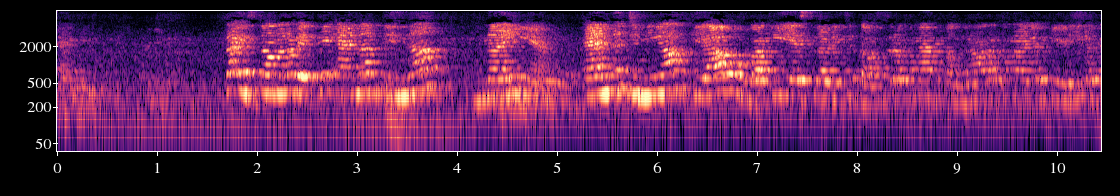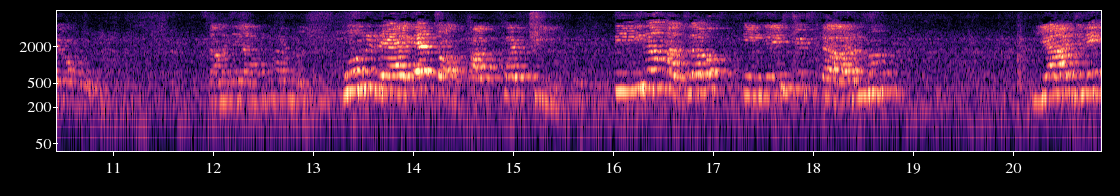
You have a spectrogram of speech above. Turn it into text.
ਹੈਗੀਆਂ ਤਾਂ ਇਸ ਦਾ ਮਤਲਬ ਇੱਥੇ n ਤਿੰਨ ਨਹੀਂ ਹੈ n ਜਿੰਨੀਆਂ ਕਿਹਾ ਹੋਗਾ ਕਿ ਇਸ ਲੜੀ 'ਚ 10 ਰਕਮ ਹੈ 15 ਰਕਮ ਹੈ ਜਾਂ ਕਿਹੜੀ ਰਕਮ ਹੈ ਉਹ ਸਮਝ ਆ ਗਈ ਹੁਣ ਰਹਿ ਗਿਆ ਚੌਥਾ ਅੱਖਰ ਟੀ ਟੀ ਦਾ ਮਤਲਬ ਇੰਗਲਿਸ਼ 'ਚ ਟਰਮ ਜਾਂ ਜਿਵੇਂ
